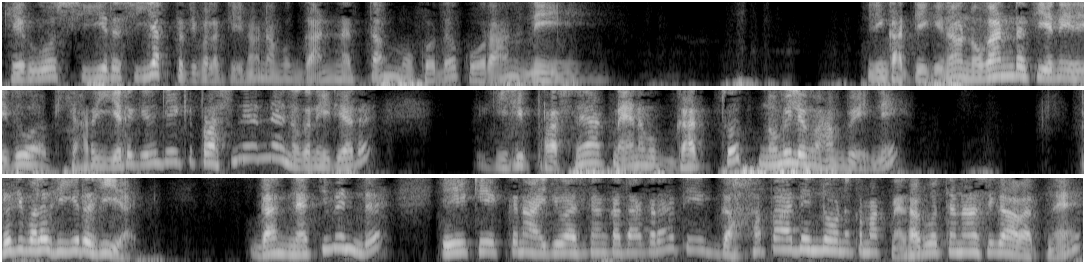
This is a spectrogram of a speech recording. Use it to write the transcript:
කෙරුවෝ 100%ක් ප්‍රතිඵල තියෙනවා. නමුත් ගන්න නැත්තම් මොකද කරන්නේ? ඉතින් කට්ටිය කියනවා නොගන්න කියන හේතුව හරියට කියන දෙයක ප්‍රශ්නයක් නැහැ. නොගන්න හිටියට කිසි ප්‍රශ්නයක් නැහැ. නමුත් ගත්තොත් නොමිලෙම හම්බ වෙන්නේ ප්‍රතිඵල 100%යි. ගන්න නැති වෙන්න ඒක එක්කන අයිතිවාසිකම් කතා කරාට ඒ ගහපා දෙන්න ඕන කමක් නැහැ. සරුවචනාසිකාවක් නැහැ.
